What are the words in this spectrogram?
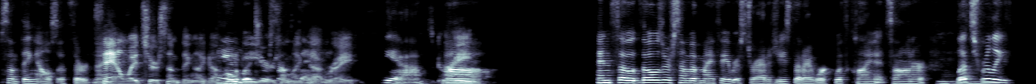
something else a third night sandwich or something like a sandwich or, or something. like that right yeah it's great um, and so those are some of my favorite strategies that i work with clients on or let's mm-hmm. really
